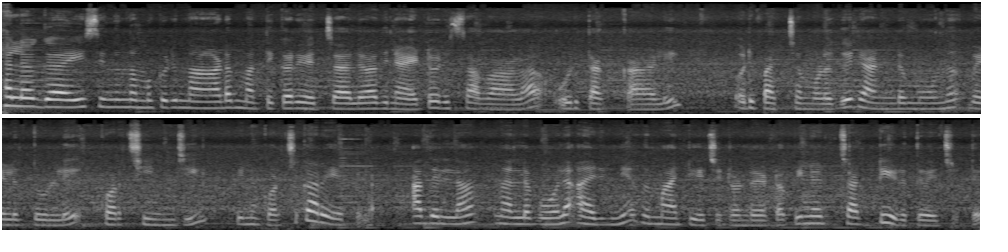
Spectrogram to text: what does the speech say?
ഹലോ ഗൈസ് ഇന്ന് നമുക്കൊരു നാടൻ മത്തിക്കറി വെച്ചാലോ? അതിനായിട്ട് ഒരു സവാള ഒരു തക്കാളി ഒരു പച്ചമുളക് രണ്ട് മൂന്ന് വെളുത്തുള്ളി കുറച്ച് ഇഞ്ചി പിന്നെ കുറച്ച് കറിവേപ്പില. അതെല്ലാം നല്ലപോലെ അരിഞ്ഞ് മാറ്റി വെച്ചിട്ടുണ്ട് കേട്ടോ. പിന്നെ ഒരു ചട്ടി എടുത്ത് വെച്ചിട്ട്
